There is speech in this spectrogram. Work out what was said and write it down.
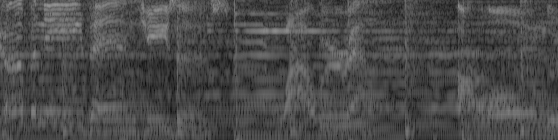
company than Jesus while we're out on the.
